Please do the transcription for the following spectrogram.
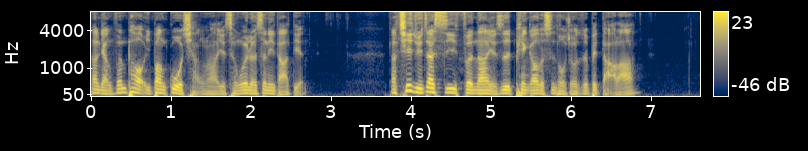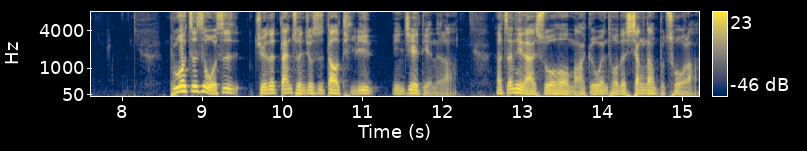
那两分炮一棒过墙啊，也成为了胜利打点。那七局再失一分啊，也是偏高的势头球就被打啦。不过这次我是觉得单纯就是到体力临界点的啦。那整体来说，吼马格文投的相当不错啦。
